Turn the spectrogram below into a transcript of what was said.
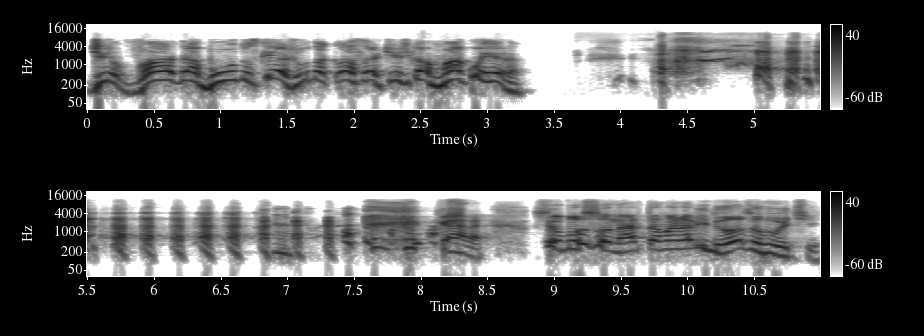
de vagabundos que ajudam a classe artística maconheira. Cara, o seu Bolsonaro tá maravilhoso, Ruth.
